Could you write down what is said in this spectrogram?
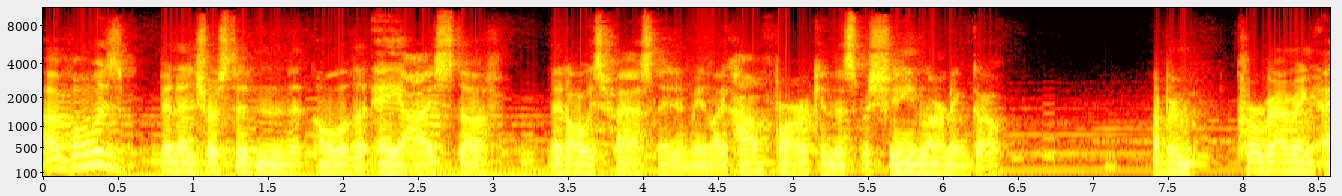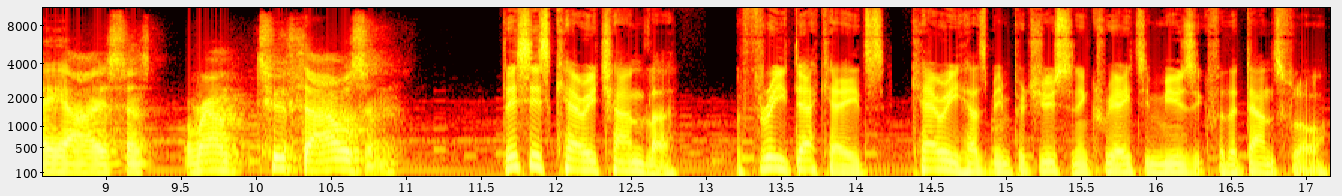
I've always been interested in all of the AI stuff. It always fascinated me. Like, how far can this machine learning go? I've been programming AI since around 2000. This is Kerri Chandler. For three decades, Kerri has been producing and creating music for the dance floor,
